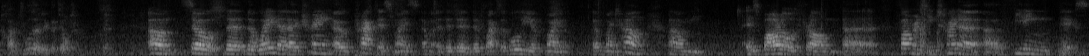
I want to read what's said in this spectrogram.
喊猪的这个叫声。 Um, so the, the way that I train, uh, practice my, um, the, the, the flexibility of my, of my tongue um, is borrowed from uh, farmers in China uh, feeding pigs,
